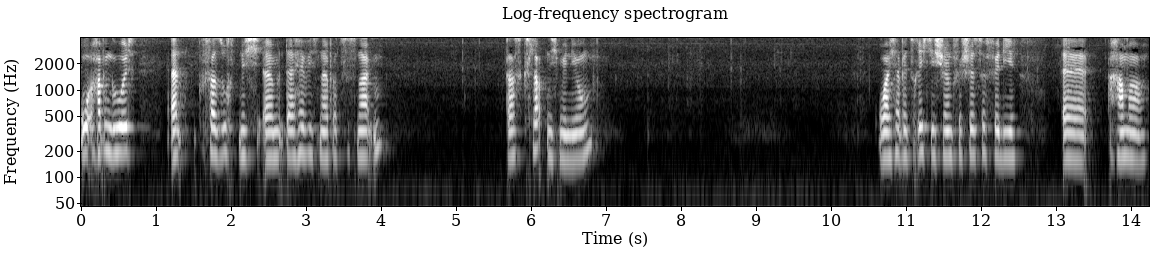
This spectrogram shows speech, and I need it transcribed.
Oh, hab ihn geholt. Er hat versucht, mich äh, mit der Heavy Sniper zu snipen. Das klappt nicht, Minion. Oh, ich habe jetzt richtig schön für Schüsse für die äh, Hammer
